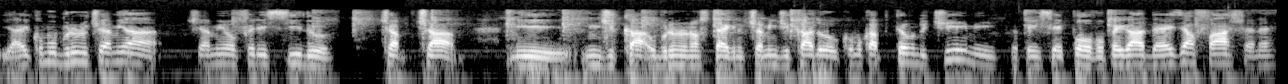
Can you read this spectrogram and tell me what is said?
E aí, como o Bruno tinha, minha, tinha me oferecido, tinha, tinha me indicado, o Bruno, nosso técnico, tinha me indicado como capitão do time, eu pensei, pô, vou pegar a 10 e a faixa, né?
